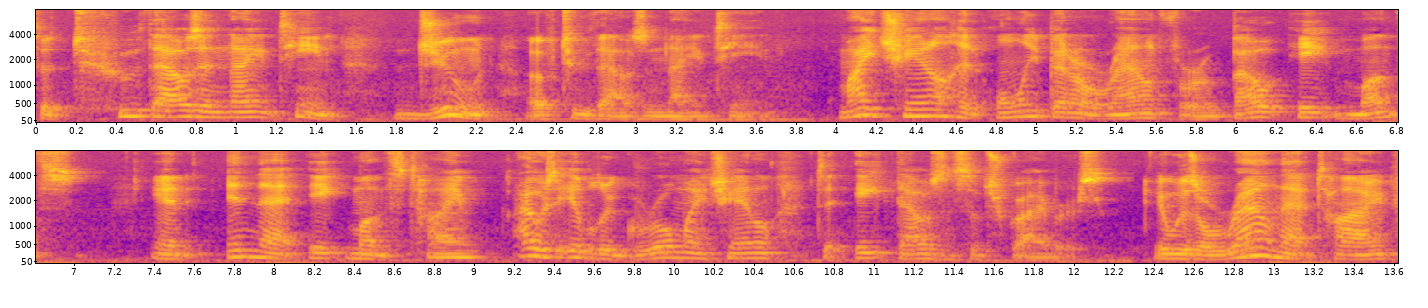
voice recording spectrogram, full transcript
to 2019, June of 2019. My channel had only been around for about eight months, and in that eight months time, I was able to grow my channel to 8,000 subscribers. It was around that time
